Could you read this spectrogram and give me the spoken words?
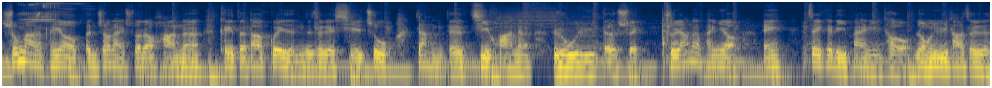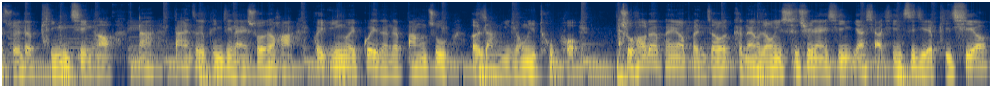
属马的朋友，本周来说的话呢，可以得到贵人的这个协助，让你的计划呢如鱼得水。属羊的朋友，哎，这个礼拜里头容易遇到这个所谓的瓶颈哈。那当然，这个瓶颈来说的话，会因为贵人的帮助而让你容易突破。属猴的朋友，本周可能容易失去耐心，要小心自己的脾气哦。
